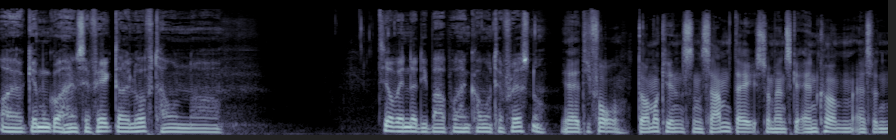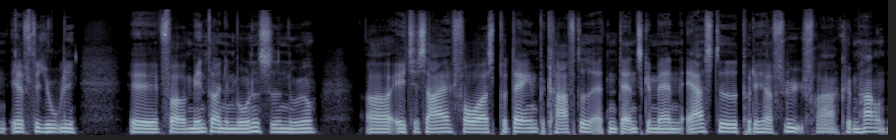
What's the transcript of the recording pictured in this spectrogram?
og gennemgå hans effekter i lufthavnen og så venter de bare på, at han kommer til Fresno. Ja, de får dommerkendelsen samme dag, som han skal ankomme, altså den 11. juli, øh, for mindre end en måned siden nu jo. Og HSI får også på dagen bekræftet, at den danske mand er stedet på det her fly fra København,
